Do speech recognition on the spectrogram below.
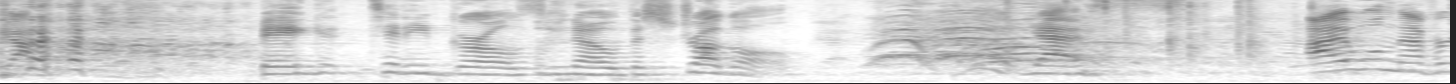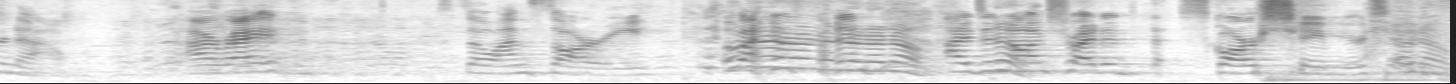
Yeah. Big tittied girls know the struggle. Yes. I will never know. All right? So I'm sorry. Oh, no, no, no, no, no, no. I did No. not try to scar shame your tits. Oh no.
